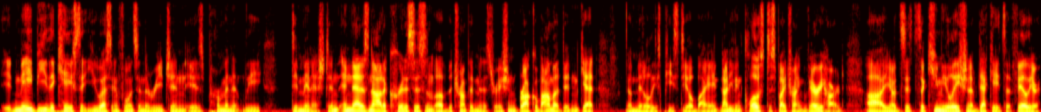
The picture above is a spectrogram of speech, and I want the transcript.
it may be the case that U.S. influence in the region is permanently diminished. And, and that is not a criticism of the Trump administration. Barack Obama didn't get a Middle East peace deal by not even close, despite trying very hard. Uh, you know, it's, it's accumulation of decades of failure.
